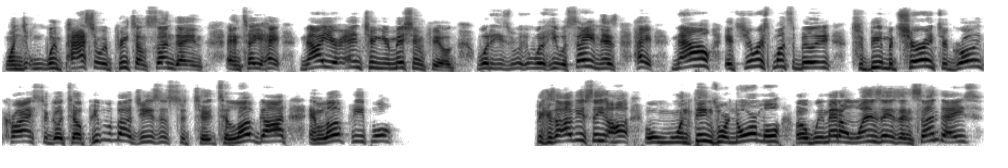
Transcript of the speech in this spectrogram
When, when pastor would preach on Sunday and, and tell you, hey, now you're entering your mission field, what he's, what he was saying is, hey, now it's your responsibility to be mature and to grow in Christ, to go tell people about Jesus, to, to, to love God and love people. Because obviously, uh, when things were normal, uh, we met on Wednesdays and Sundays.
